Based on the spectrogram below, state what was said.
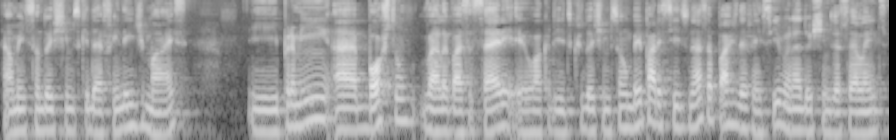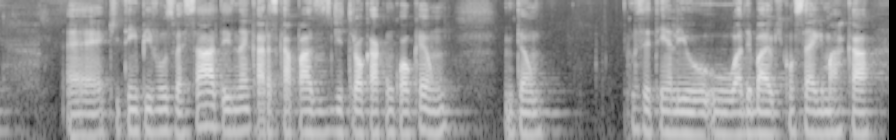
realmente são dois times que defendem demais. E para mim, é, Boston vai levar essa série. Eu acredito que os dois times são bem parecidos nessa parte defensiva, né? Dois times excelentes, é, que tem pivôs versáteis, né? Caras capazes de trocar com qualquer um. Então, você tem ali o, o Adebayo que consegue marcar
